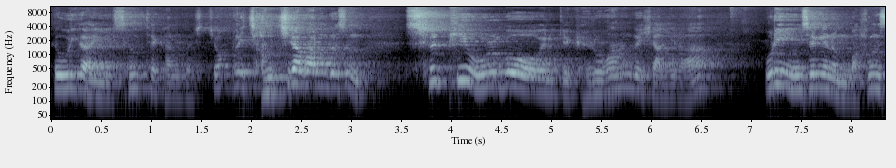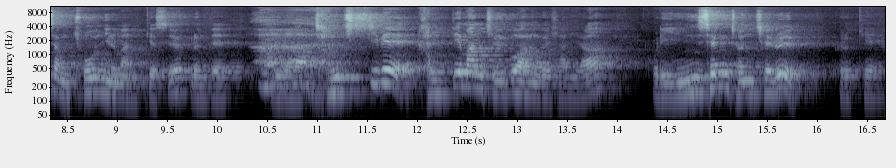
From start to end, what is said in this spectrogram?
그 우리가 이 선택하는 것이죠. 우리 잔치라고 하는 것은 슬피 울고 이렇게 괴로워하는 것이 아니라 우리 인생에는 뭐 항상 좋은 일만 있겠어요. 그런데 우리가 잔치집에 갈 때만 즐거워하는 것이 아니라 우리 인생 전체를 그렇게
